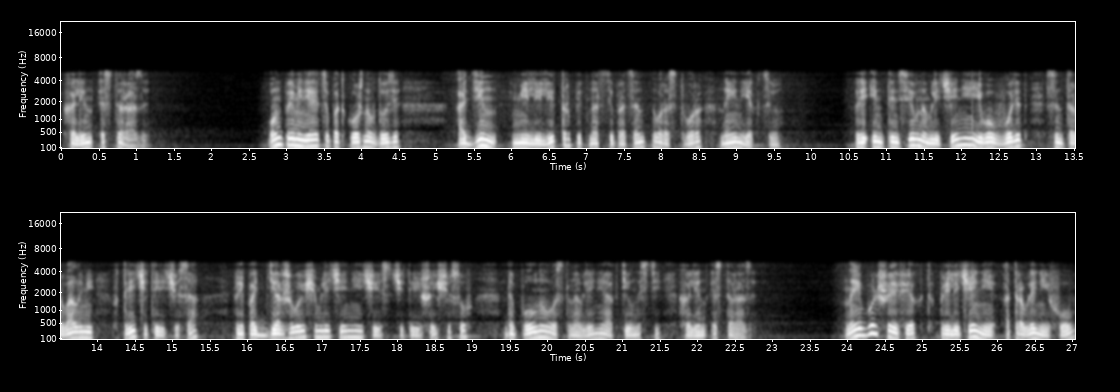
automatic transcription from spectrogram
холинэстеразы. Он применяется подкожно в дозе 1 мл 15% раствора на инъекцию. При интенсивном лечении его вводят с интервалами в 3-4 часа, при поддерживающем лечении через 4-6 часов до полного восстановления активности холинэстеразы. Наибольший эффект при лечении отравлений ФОВ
